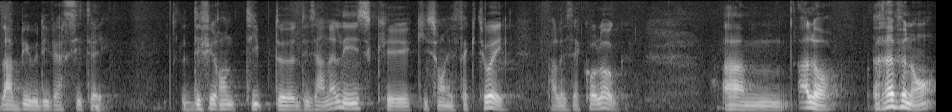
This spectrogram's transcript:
la biodiversité, les différents types de, des analyses qui, sont effectuées par les écologues. alors, revenons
